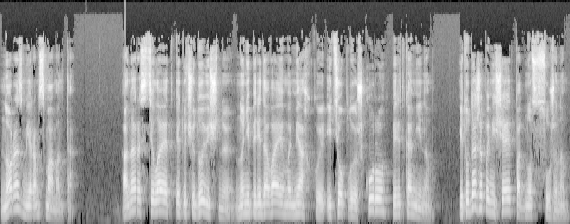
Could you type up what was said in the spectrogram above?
но размером с мамонта. Она расстилает эту чудовищную, но непередаваемо мягкую и теплую шкуру перед камином и туда же помещает поднос с ужином.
